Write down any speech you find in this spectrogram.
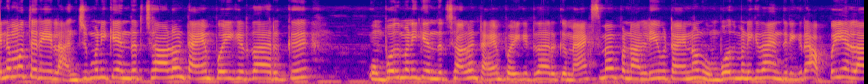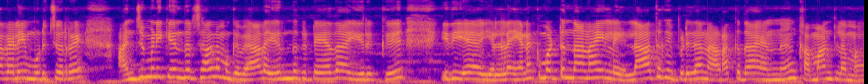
என்னமோ தெரியல. அஞ்சு மணிக்கு எந்திரிச்சாலும் டைம் போய்கிட்டு தான் இருக்குது ஒம்பது மணிக்கு எந்திரிச்சாலும் டைம் போய்கிட்டு தான் இருக்குது மேக்ஸிமம் இப்போ நான் லீவு டைம்னால் ஒம்பது மணிக்கு தான் எந்திரிக்கிறேன். அப்பயும் எல்லா வேலையும் முடிச்சிடுறேன். அஞ்சு மணிக்கு எந்திரிச்சாலும் நமக்கு வேலை இருந்துக்கிட்டே தான் இருக்குது இது எ- எல்லா எனக்கு மட்டும்தானா? இல்லை எல்லாத்துக்கும் இப்படி தான் நடக்குதான்னு கமெண்ட்டில் ம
